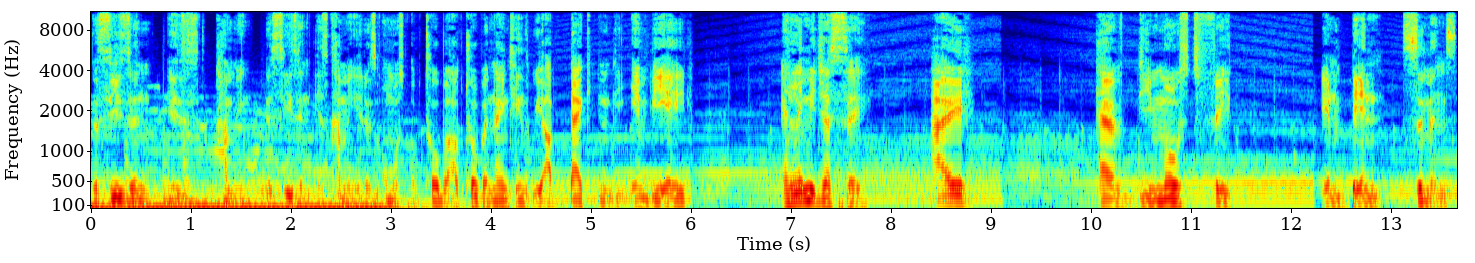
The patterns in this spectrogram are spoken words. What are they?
the season is coming. The season is coming. It is almost October. October 19th, we are back in the NBA. And let me just say, I have the most faith in Ben Simmons.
